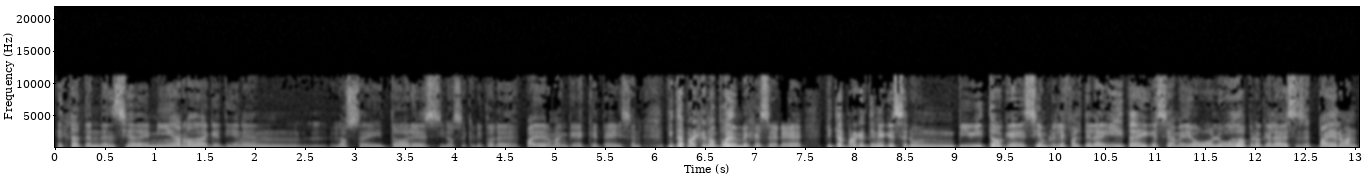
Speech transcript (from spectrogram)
esta tendencia de mierda que tienen los editores y los escritores de Spider-Man, que es que te dicen, Peter Parker no puede envejecer, ¿eh? Peter Parker tiene que ser un pibito que siempre le falte la guita y que sea medio boludo, pero que a la vez es Spider-Man.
